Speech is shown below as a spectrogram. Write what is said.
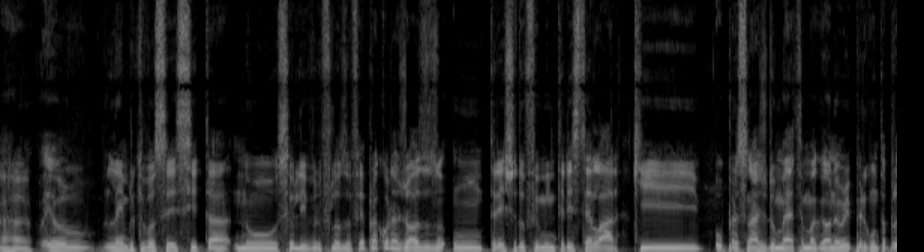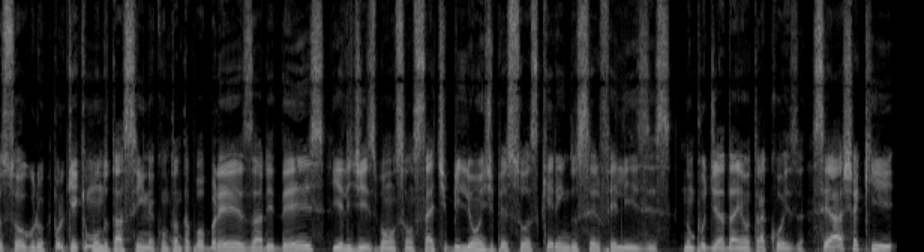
Aham. Eu lembro que você cita no seu livro Filosofia para Corajosos um trecho do filme Interestelar, que o personagem do Matthew McConaughey pergunta pro sogro por que, que o mundo tá assim, né? Com tanta pobreza, aridez. E ele diz: Bom, são 7 bilhões de pessoas querendo ser felizes. Não podia dar em outra coisa. Você acha que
